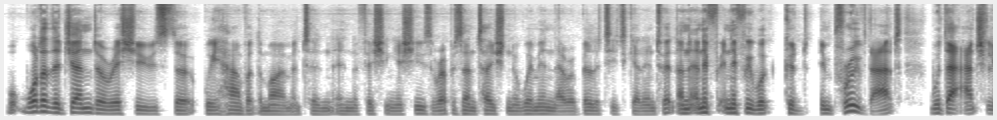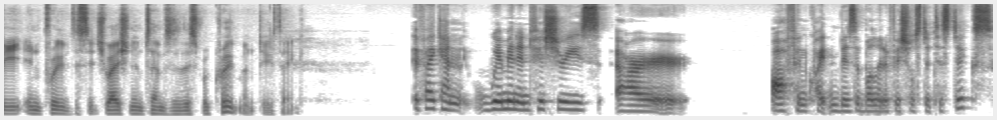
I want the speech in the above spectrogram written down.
What, are the gender issues that we have at the moment in, in the fishing issues? The representation of women, their ability to get into it, and and if and if we were, could improve that, would that actually improve the situation in terms of this recruitment? Do you think? if I can, women in fisheries are often quite invisible in official statistics.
